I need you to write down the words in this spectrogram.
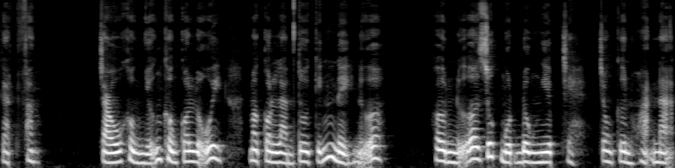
gạt phăng. Cháu không những không có lỗi mà còn làm tôi kính nể nữa. Hơn nữa giúp một đồng nghiệp trẻ trong cơn hoạn nạn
